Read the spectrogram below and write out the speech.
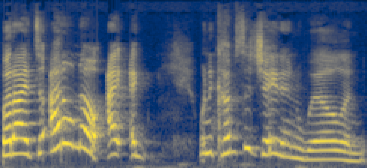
But I, I don't know. I, I when it comes to Jada and Will and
